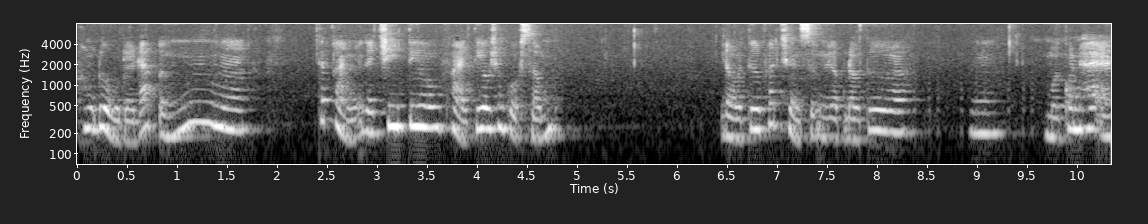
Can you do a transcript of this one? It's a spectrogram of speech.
không đủ để đáp ứng ờ, tất cả những cái chi tiêu phải tiêu trong cuộc sống. Đầu tư phát triển sự nghiệp đầu tư ừ, mối quan hệ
